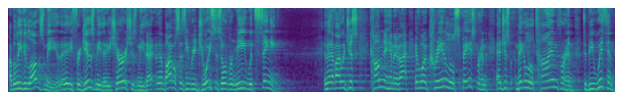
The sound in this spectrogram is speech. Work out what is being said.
I believe He loves me, that He forgives me, that He cherishes me, that the Bible says He rejoices over me with singing. And that if I would just come to him and if I, if I would create a little space for him and just make a little time for him to be with him,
